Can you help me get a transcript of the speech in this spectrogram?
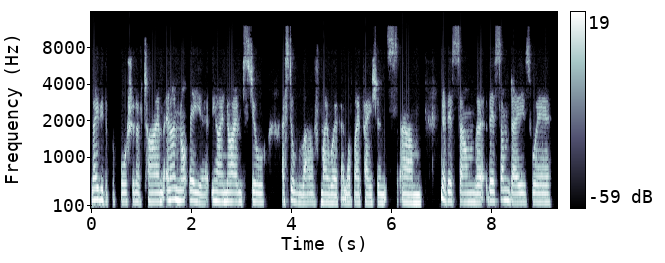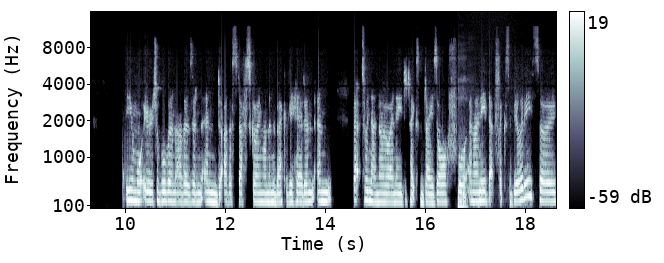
maybe the proportion of time, and I'm not there yet. You know, I know I'm still, I still love my work. I love my patients. Um, you know, there's some that there's some days where you're more irritable than others and, and other stuff's going on in the back of your head. And, and that's when I know I need to take some days off or, mm. and I need that flexibility. So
